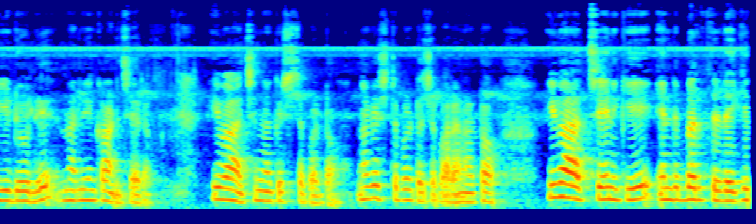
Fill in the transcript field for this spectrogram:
വീഡിയോയിൽ എന്നാലും ഞാൻ കാണിച്ചു തരാം. ഈ വാച്ച് നിങ്ങൾക്ക് ഇഷ്ടപ്പെട്ടോ? നിങ്ങൾക്ക് ഇഷ്ടപ്പെട്ടോ വെച്ചാൽ പറയണം കേട്ടോ. ഈ വാച്ച് എനിക്ക് എന്റെ ബർത്ത്ഡേക്ക്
